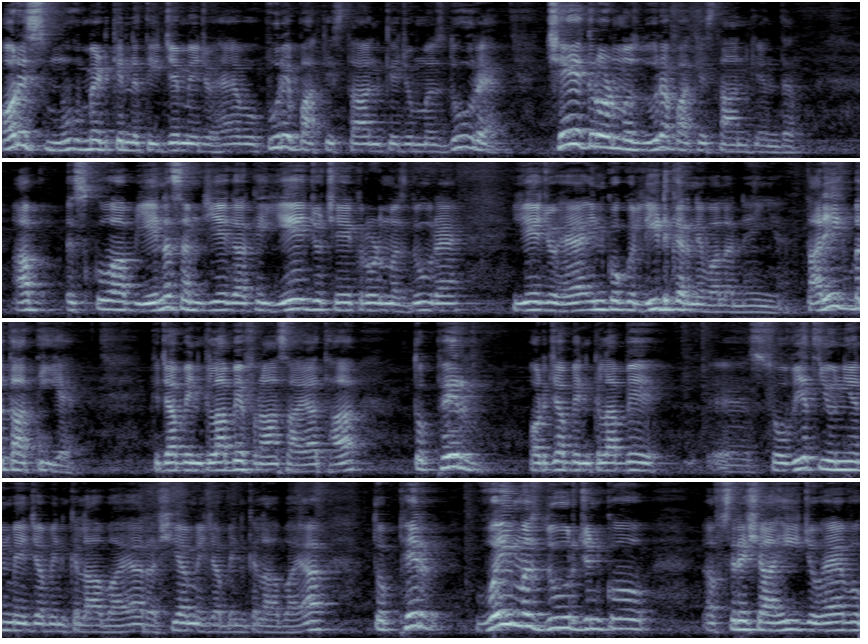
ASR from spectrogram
और इस मूवमेंट के नतीजे में जो है वो पूरे पाकिस्तान के जो मजदूर हैं छः करोड़ मजदूर है पाकिस्तान के अंदर। अब इसको आप ये ना समझिएगा कि ये जो छः करोड़ मजदूर हैं, ये जो है इनको कोई लीड करने वाला नहीं है। तारीख बताती है कि जब इनकलाब फ्रांस आया था तो फिर और जब इनकलाब सोवियत यूनियन में जब इनकलाब आया, रशिया में जब इनकलाब आया तो फिर वही मज़दूर जिनको अफसर शाही जो है वो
